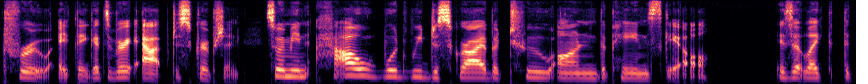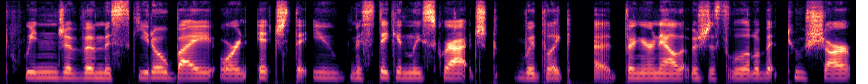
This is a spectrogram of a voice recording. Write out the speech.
true, I think. It's a very apt description. So, I mean, how would we describe a two on the pain scale? Is it like the twinge of a mosquito bite or an itch that you mistakenly scratched with like a fingernail that was just a little bit too sharp?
